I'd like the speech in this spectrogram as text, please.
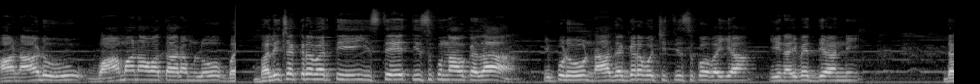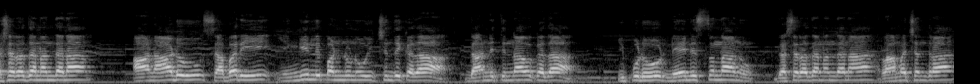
ఆనాడు వామనావతారంలో బ- బలి చక్రవర్తి ఇస్తే తీసుకున్నావు కదా ఇప్పుడు నా దగ్గర వచ్చి తీసుకోవయ్యా ఈ నైవేద్యాన్ని. దశరథ నందన ఆనాడు శబరి ఎంగిల్లి పండును ఇచ్చింది కదా దాన్ని తిన్నావు కదా. ఇప్పుడు నేనిస్తున్నాను. దశరథ నందన రామచంద్ర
